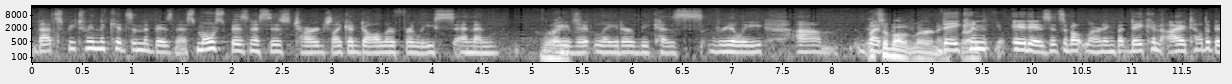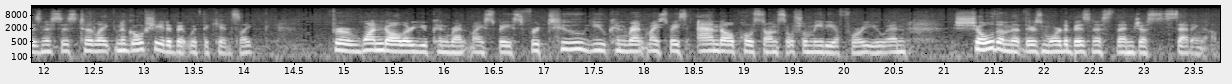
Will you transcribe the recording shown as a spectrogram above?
That's between the kids and the business. Most businesses charge like a dollar for lease and then waive it later because really, um, but It's about learning, They can. right? It is. It's about learning, but they can. I tell the businesses to like negotiate a bit with the kids. Like, for one dollar you can rent my space. For two you can rent my space, and I'll post on social media for you and show them that there's more to business than just setting up.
